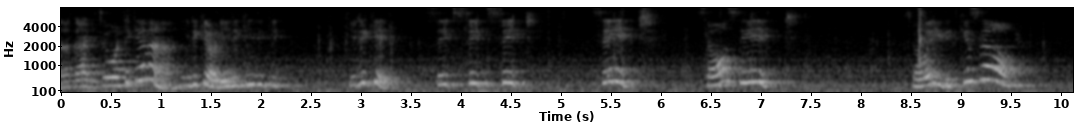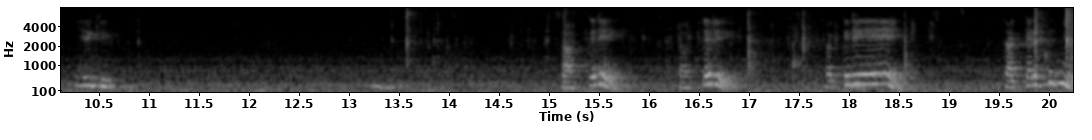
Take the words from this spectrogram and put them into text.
അടിച്ചു ഓട്ടിക്കാനാണ് ഇരിക്കെ അവിടെ ഇരിക്കി ഇരിക്കി. ഇരിക്കെ. Sit sit sit sit so sit so ഇരിക്കു സോ ഇരിക്കി. ചക്കരേ ചക്കരേ സക്കരേ സക്കര കുഞ്ഞ്.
